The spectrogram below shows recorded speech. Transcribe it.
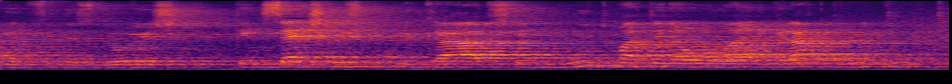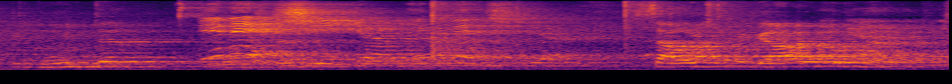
Vegan Fitness 2, tem sete livros publicados, tem muito material online gratuito e muita energia, muita energia. Saúde frugal e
